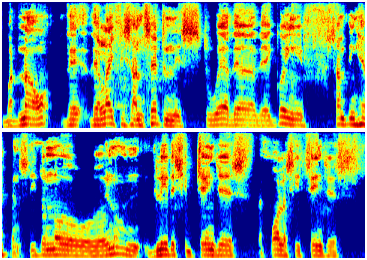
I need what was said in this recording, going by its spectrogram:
But now their their life is uncertain as to where they're they're going if something happens. You don't know. You know, the leadership changes, the policy changes.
